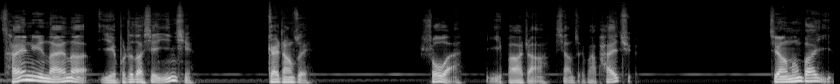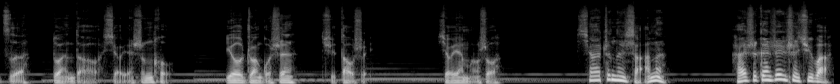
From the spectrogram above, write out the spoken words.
才女来了也不知道献殷勤，该张嘴。”说完，一巴掌向嘴巴拍去。蒋龙把椅子端到小燕身后，又转过身去倒水。小燕忙说：“瞎折腾啥呢？还是干正事去吧。”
